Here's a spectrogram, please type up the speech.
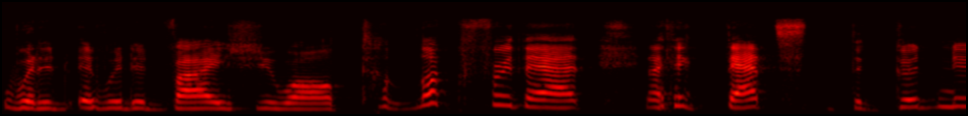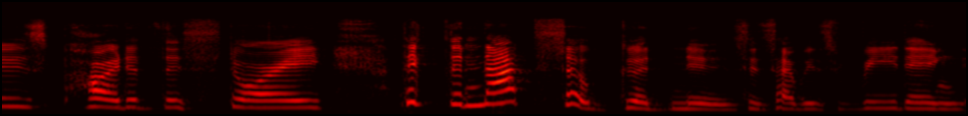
would it would advise you all to look for that and i think that's the good news part of this story i think the not so good news as i was reading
